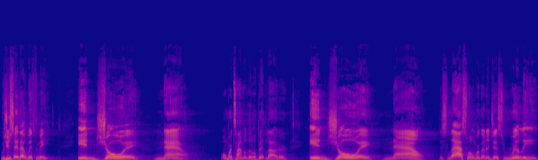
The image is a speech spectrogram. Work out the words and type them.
Would you say that with me? Enjoy now. One more time, a little bit louder. Enjoy now. This last one, we're going to just really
